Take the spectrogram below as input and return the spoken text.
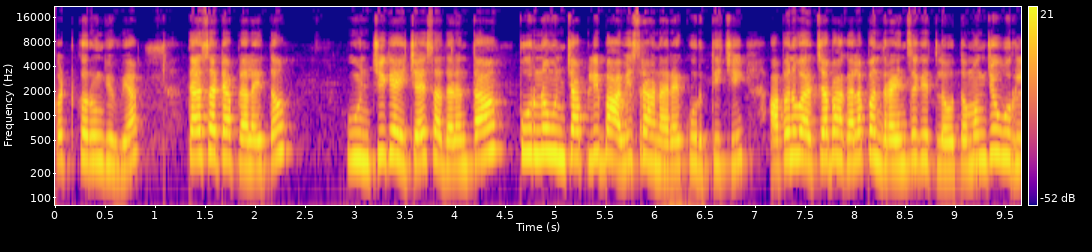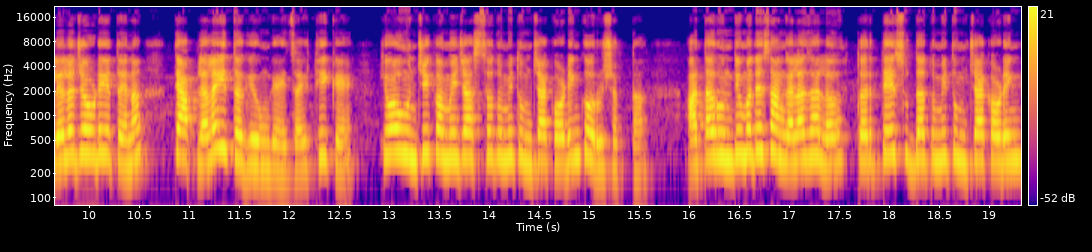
कट करून घेऊया. त्यासाठी आपल्याला इथं उंची घ्यायची आहे. साधारणतः पूर्ण उंची आपली बावीस राहणार आहे कुर्तीची. आपण वरच्या भागाला पंधरा इंच घेतलं होतं. मग जे उरलेलं जेवढं येतं आहे ना ते आपल्याला इथं घेऊन घ्यायचं आहे. ठीक आहे? किंवा उंची कमी जास्त तुम्ही तुमच्या अकॉर्डिंग करू शकता. आता रुंदीमध्ये सांगायला झालं तर ते सुद्धा तुम्ही तुमच्या अकॉर्डिंग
